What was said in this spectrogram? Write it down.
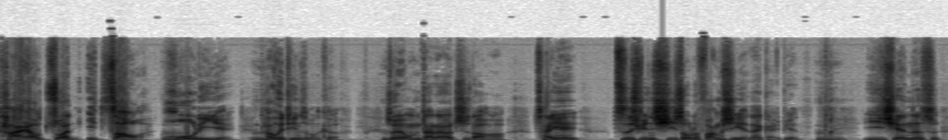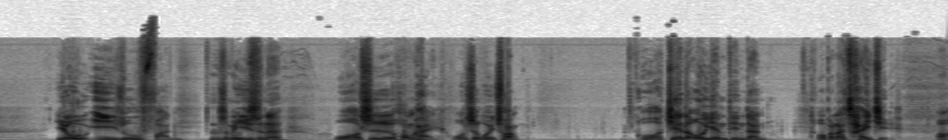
他要赚一兆啊，获利耶，他会听什么课？所以我们大家要知道啊，产业资讯吸收的方式也在改变。嗯，以前呢是。由易入繁，什么意思呢？我是红海，我是伟创，我接的 OEM 订单，我把它拆解啊，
